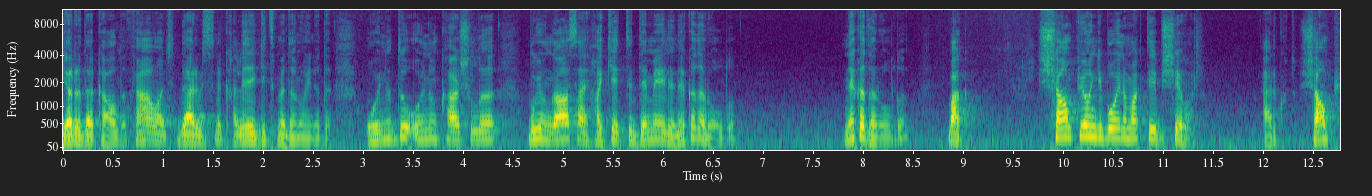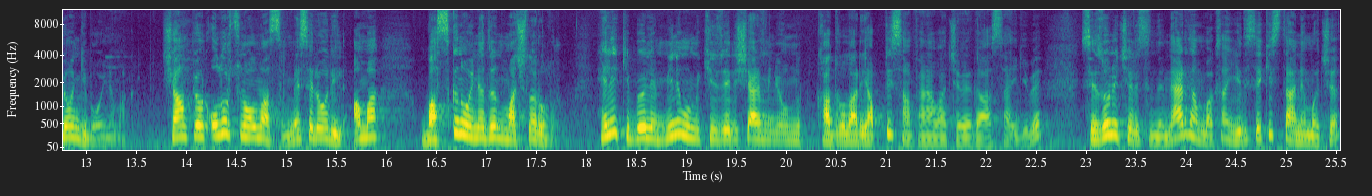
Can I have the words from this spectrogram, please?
yarıda kaldı. Fenerbahçe derbisini kaleye gitmeden oynadı. Oynadığı oyunun karşılığı bugün Galatasaray hak etti demeyeli ne kadar oldu? Ne kadar oldu? Bak şampiyon gibi oynamak diye bir şey var. Erkut. Şampiyon gibi oynamak. Şampiyon olursun olmazsın. Mesele o değil. Ama baskın oynadığın maçlar olur. Hele ki böyle minimum 250'şer milyonluk kadrolar yaptıysan Fenerbahçe ve Galatasaray gibi sezon içerisinde nereden baksan 7-8 tane maçı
